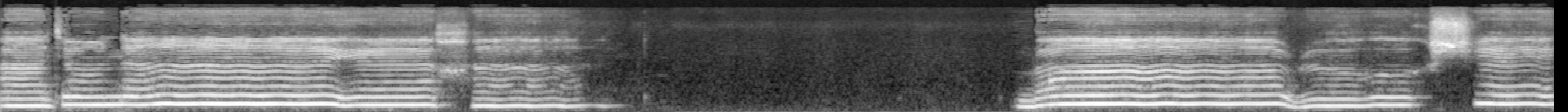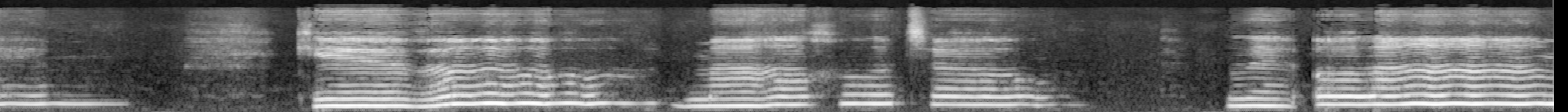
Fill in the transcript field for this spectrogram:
Adonai Echad Baruch Shem Kevod Malchuto Le'olam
